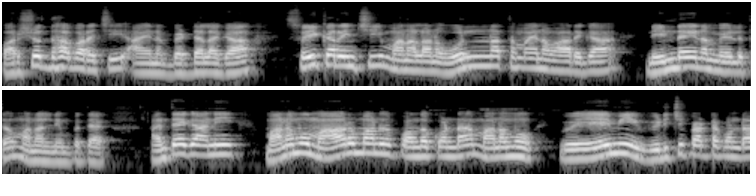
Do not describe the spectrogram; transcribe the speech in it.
పరిశుద్ధపరచి ఆయన బిడ్డలుగా స్వీకరించి మనలను ఉన్నతమైన వారిగా నిండైన మేలుతో మనల్ని నింపుతాడు. అంతేగాని మనము మారు మనసు పొందకుండా మనము ఏమీ విడిచిపెట్టకుండా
